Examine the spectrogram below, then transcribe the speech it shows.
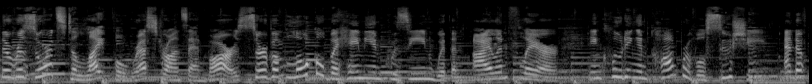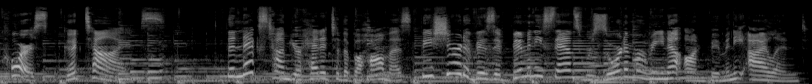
The resort's delightful restaurants and bars serve up local Bahamian cuisine with an island flair, including incomparable sushi and, of course, good times. The next time you're headed to the Bahamas, be sure to visit Bimini Sands Resort and Marina on Bimini Island.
